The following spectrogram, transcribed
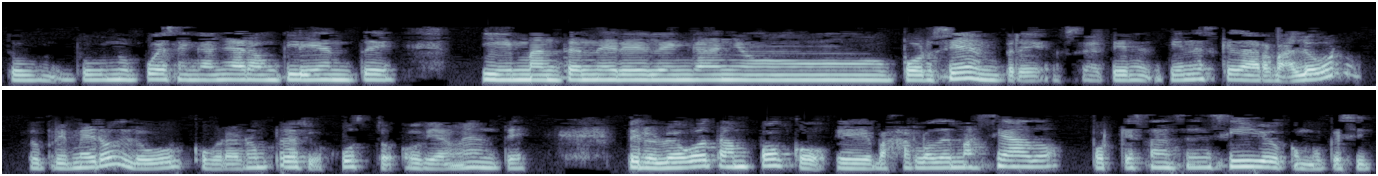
Tú, tú no puedes engañar a un cliente y mantener el engaño por siempre. O sea, tienes, tienes que dar valor, lo primero, y luego cobrar un precio justo, obviamente. Pero luego tampoco eh, bajarlo demasiado porque es tan sencillo como que si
